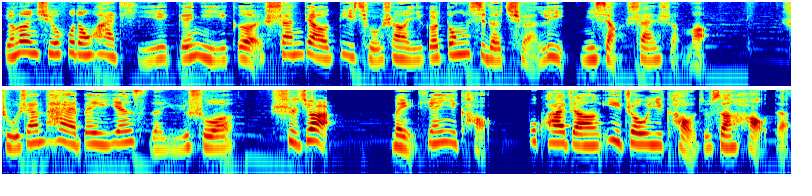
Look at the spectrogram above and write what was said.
评论区互动话题：给你一个删掉地球上一个东西的权利，你想删什么？蜀山派被淹死的鱼说：试卷，每天一考，不夸张，一周一考就算好的。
